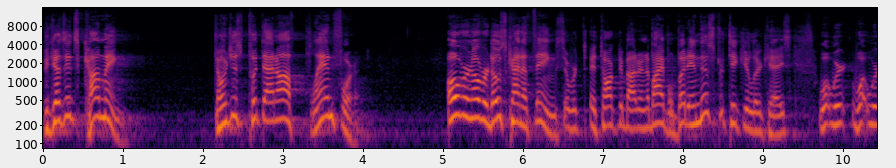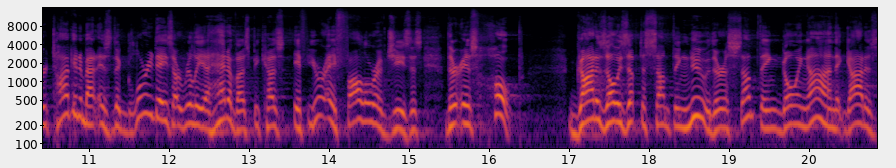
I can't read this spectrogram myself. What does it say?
because it's coming. Don't just put that off, plan for it. Over and over, those kind of things that were talked about in the Bible. But in this particular case, what we're, what we're talking about is the glory days are really ahead of us because if you're a follower of Jesus, there is hope God is always up to something new. There is something going on that God is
